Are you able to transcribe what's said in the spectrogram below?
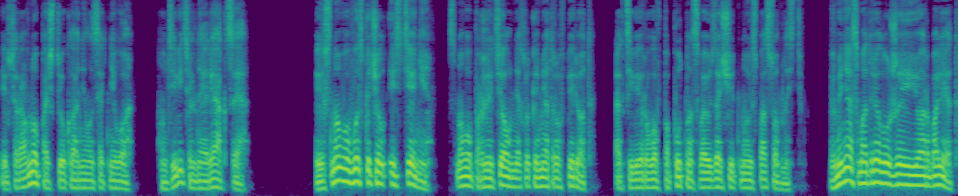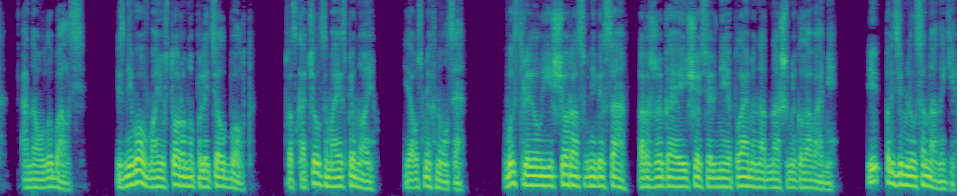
и все равно почти уклонилась от него. Удивительная реакция. И снова выскочил из тени, снова пролетел несколько метров вперед, активировав попутно свою защитную способность. В меня смотрел уже ее арбалет, она улыбалась. Из него в мою сторону полетел болт. Проскочил за моей спиной. Я усмехнулся. Выстрелил еще раз в небеса, разжигая еще сильнее пламя над нашими головами. И приземлился на ноги.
